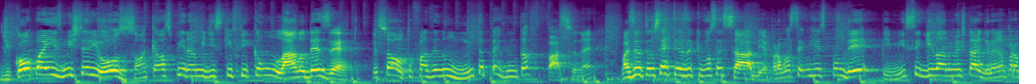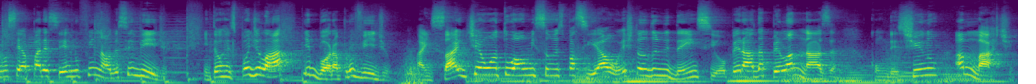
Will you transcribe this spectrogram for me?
De qual país misterioso são aquelas pirâmides que ficam lá no deserto? Pessoal, eu tô fazendo muita pergunta fácil, né? Mas eu tenho certeza que você sabe, é para você me responder e me seguir lá no meu Instagram para você aparecer no final desse vídeo. Então responde lá e bora pro vídeo. A InSight é uma atual missão espacial estadunidense operada pela NASA, com destino a Marte.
